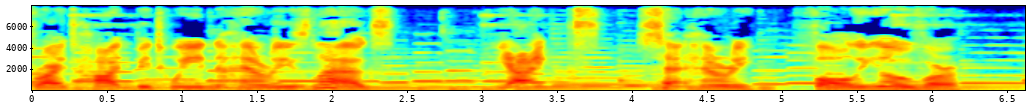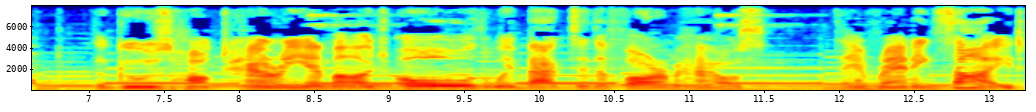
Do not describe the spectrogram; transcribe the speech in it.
tried to hide between Henry's legs. Yikes, said Henry, falling over. The goose honked Henry and Mudge all the way back to the farmhouse. They ran inside.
